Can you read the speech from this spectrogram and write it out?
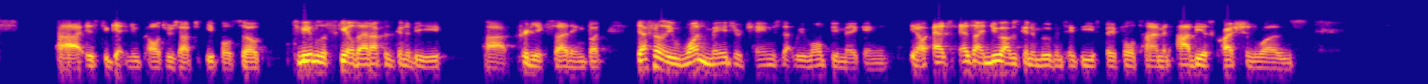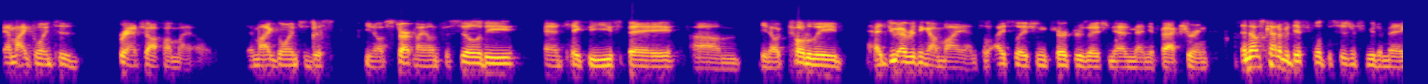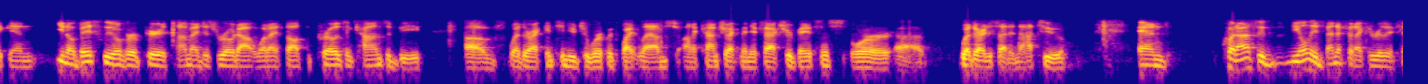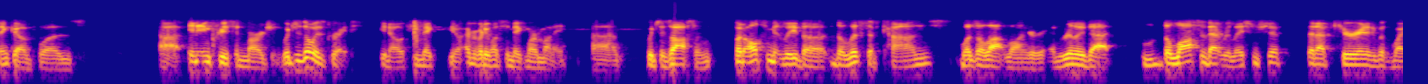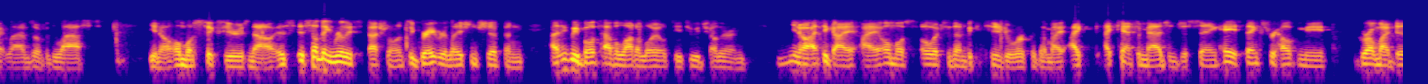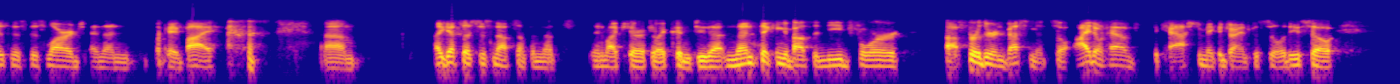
uh, is to get new cultures out to people. So to be able to scale that up is going to be uh, pretty exciting. But definitely one major change that we won't be making. You know, as as I knew I was going to move and take the Yeast Bay full time, an obvious question was, am I going to branch off on my own? Am I going to just you know start my own facility and take the Yeast Bay, um, you know, totally had do everything on my end, so isolation, characterization, and manufacturing. And that was kind of a difficult decision for me to make. And you know, basically over a period of time, I just wrote out what I thought the pros and cons would be of whether I continued to work with White Labs on a contract manufacturer basis or uh, whether I decided not to. And quite honestly, the only benefit I could really think of was uh, an increase in margin, which is always great. You know, if you make, you know, everybody wants to make more money, uh, which is awesome. But ultimately, the the list of cons was a lot longer, and really that the loss of that relationship that I've curated with White Labs over the last you know almost six years now is, is something really special. It's a great relationship, and I think we both have a lot of loyalty to each other. And you know, I think I, I almost owe it to them to continue to work with them. I, I, I can't imagine just saying, "Hey, thanks for helping me grow my business this large," and then okay, bye. um, I guess that's just not something that's in my character. I couldn't do that. And then thinking about the need for uh, further investment. So I don't have the cash to make a giant facility. So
